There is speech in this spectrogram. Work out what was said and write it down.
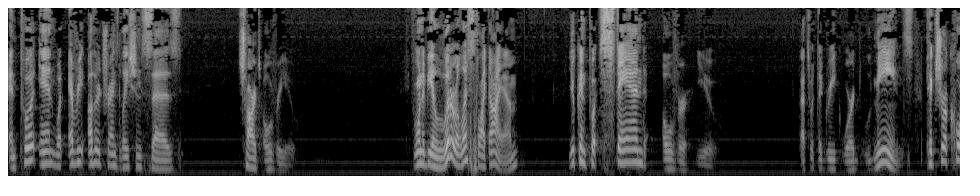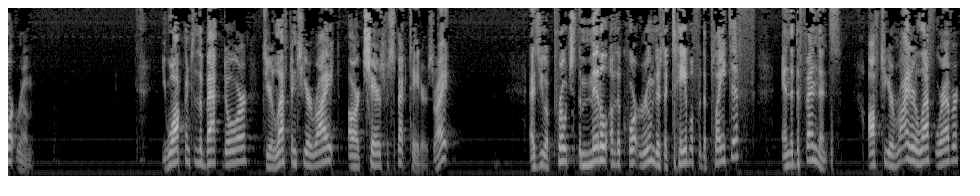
and put in what every other translation says charge over you. If you want to be a literalist like I am, you can put stand over you. That's what the Greek word means. Picture a courtroom. You walk into the back door, to your left and to your right are chairs for spectators, right? As you approach the middle of the courtroom, there's a table for the plaintiff and the defendants. Off to your right or left, wherever,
